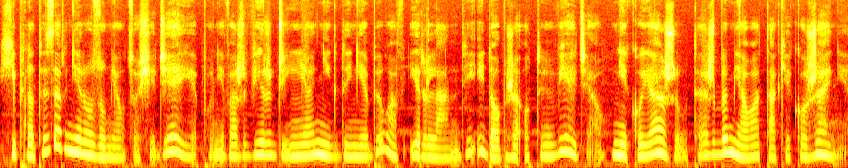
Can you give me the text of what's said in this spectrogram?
Hipnotyzer nie rozumiał, co się dzieje, ponieważ Virginia nigdy nie była w Irlandii i dobrze o tym wiedział. Nie kojarzył też, by miała takie korzenie.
